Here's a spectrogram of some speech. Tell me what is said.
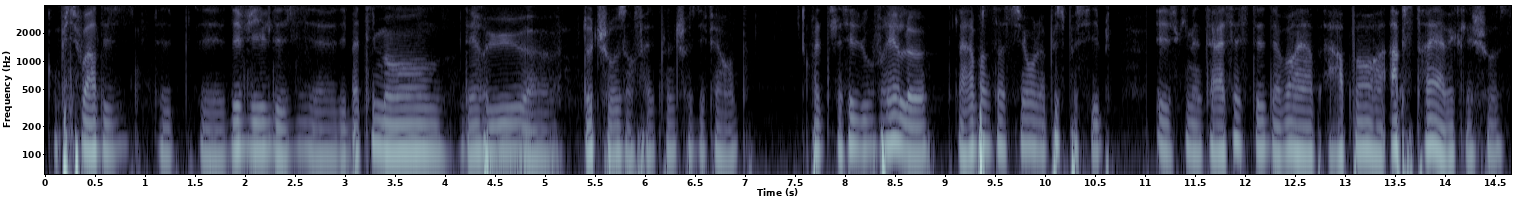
qu'on puisse voir des, des, villes, des, euh, des, bâtiments, des rues, euh, d'autres choses en fait, plein de choses différentes. En fait, j'essaie d'ouvrir la représentation le plus possible. Et ce qui m'intéressait, c'était d'avoir un, rapport abstrait avec les choses.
